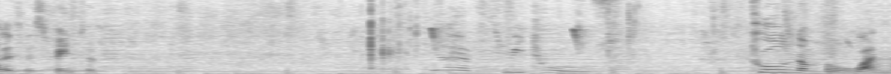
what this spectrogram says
Alice has fainted. You have three tools. Tool number one.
